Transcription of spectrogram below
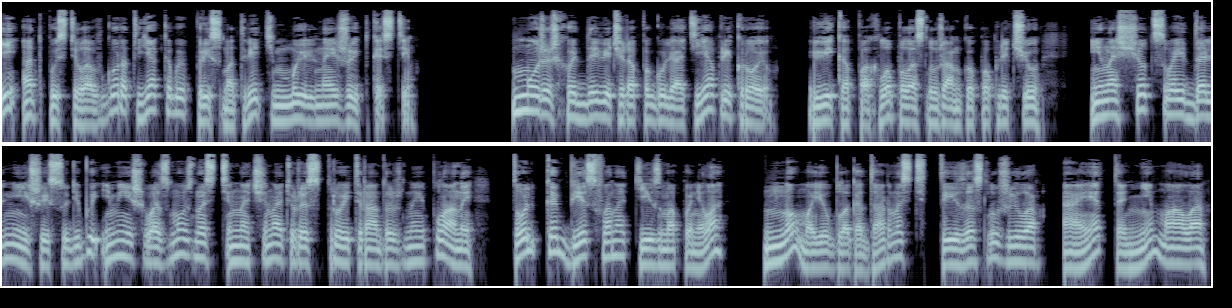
и отпустила в город якобы присмотреть мыльной жидкости. «Можешь хоть до вечера погулять, я прикрою». Вика похлопала служанку по плечу – и насчет своей дальнейшей судьбы имеешь возможность начинать уже строить радужные планы, только без фанатизма, поняла? Но мою благодарность ты заслужила, а это немало.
